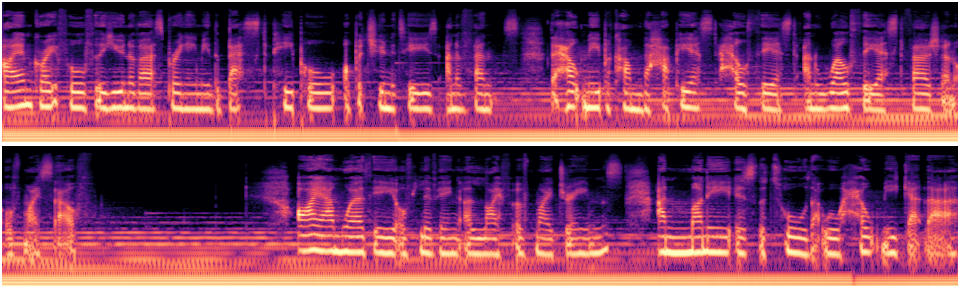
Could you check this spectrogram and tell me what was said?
I am grateful for the universe bringing me the best people, opportunities, and events that help me become the happiest, healthiest, and wealthiest version of myself. I am worthy of living a life of my dreams, and money is the tool that will help me get there.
